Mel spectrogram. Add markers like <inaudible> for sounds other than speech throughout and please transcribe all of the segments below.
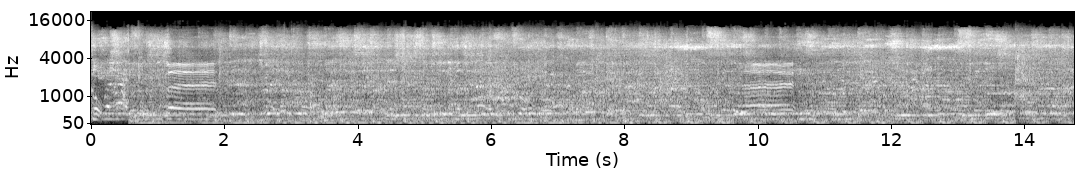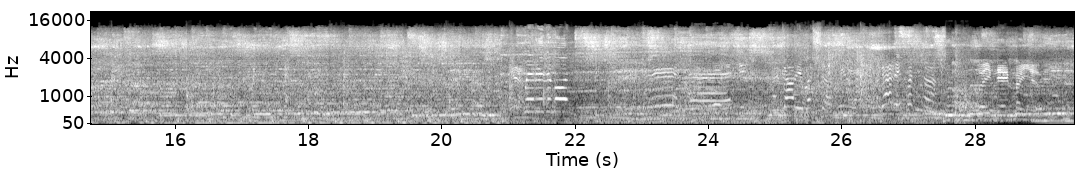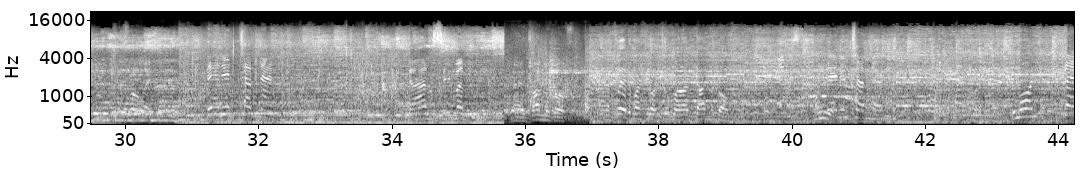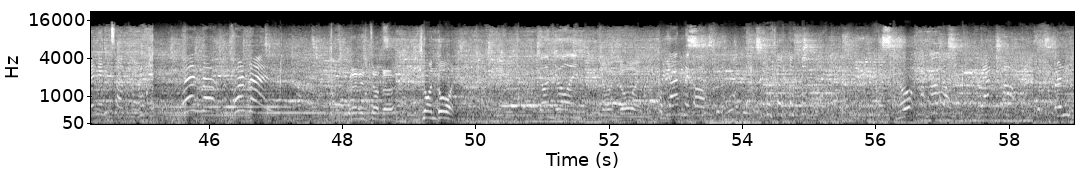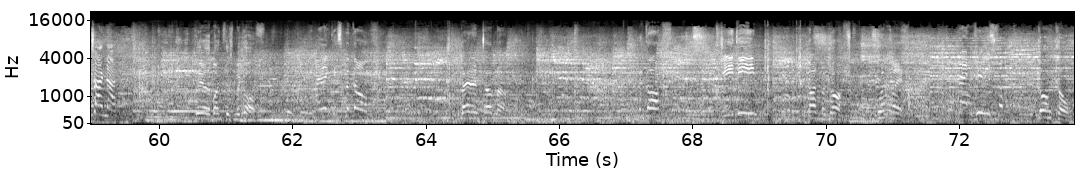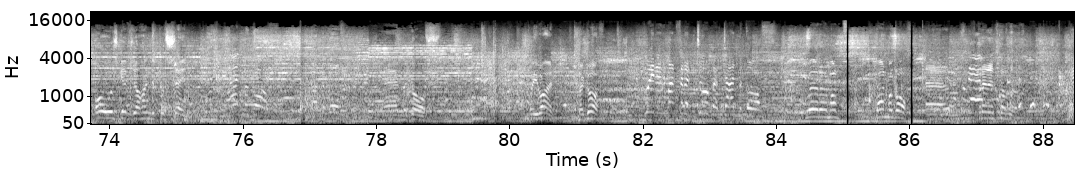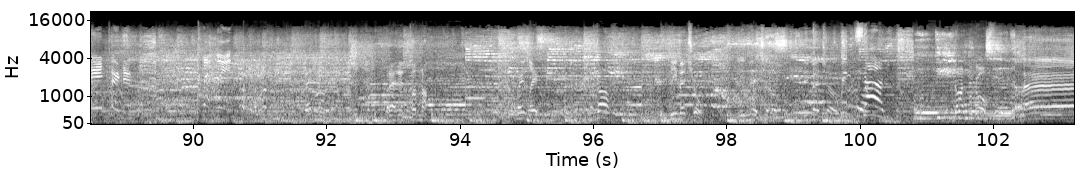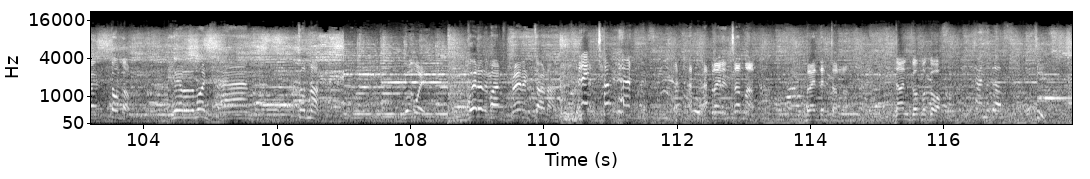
Gonkel. Uh, Uh, Dan McGough. Player of the month for October, Dan McGough. Brennan Turner. Come on. Brennan Turner. Brennan Turner. Brennan Turner. John Dolan. John Dolan. John Dolan. Dan McGough. Brennan Turner. Player of the month is McGough. I think it's McGough. Brennan Turner. Dan McGough. Whitley. Glenn Hughes for Gonkel always gives you 100%. Dan McGough. Uh, McGough. What do you want? McGough. Player of the month for October, Dan McGough. Player of the month. Dan McGough. Brennan Turner. Brennan Turner. Brennan Turner. Whitley. McGough. Lee Mitchell. Lee Mitchell. Lee Mitchell. Sam. Dan McGough. Uh, Turner. Player of the month. Um, Turner. Whitley. Player of the month. Brennan Turner. Brent Turner. <laughs> Brennan Turner. Brendan Turner. Dan got McGough. Dan McGough.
